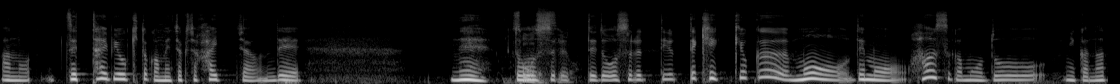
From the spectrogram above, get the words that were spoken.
あの絶対病気とかめちゃくちゃ入っちゃうんでねえどうするってどうするって言って結局もうでもハウスがもうどうにかなっ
